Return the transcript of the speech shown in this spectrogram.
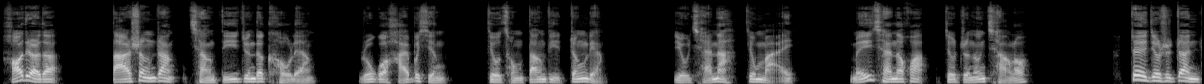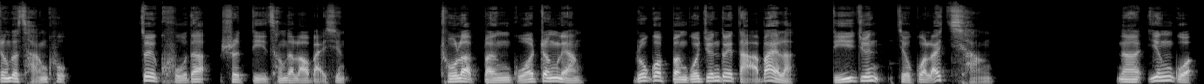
好点的，打胜仗抢敌军的口粮；如果还不行，就从当地征粮。有钱呐就买，没钱的话就只能抢喽。这就是战争的残酷，最苦的是底层的老百姓。除了本国征粮，如果本国军队打败了，敌军就过来抢。那英国、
